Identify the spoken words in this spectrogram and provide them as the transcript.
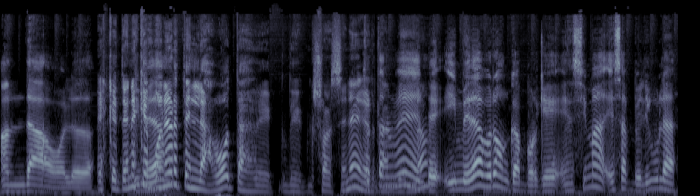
Andá, boludo. Es que tenés Y que da- ponerte en las botas de, de Schwarzenegger también, ¿no? Totalmente. Y me da bronca porque encima esa película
